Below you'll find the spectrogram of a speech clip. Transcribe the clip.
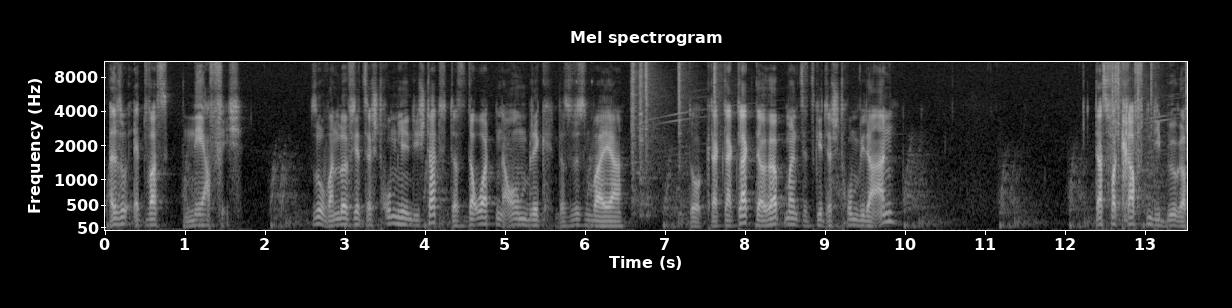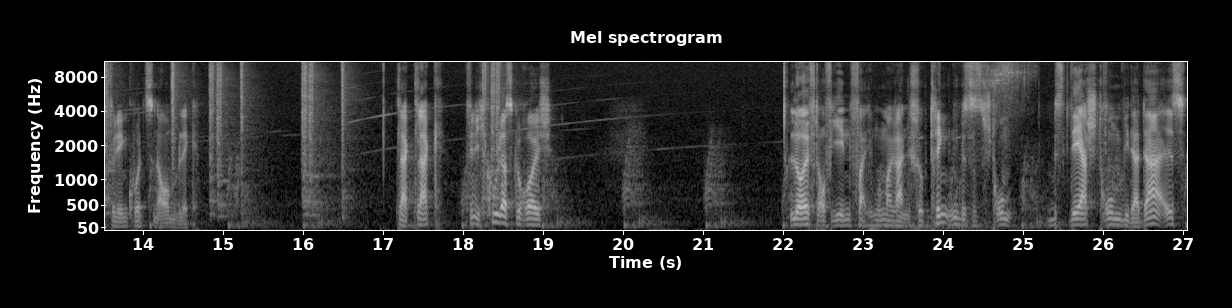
Also etwas nervig. So, wann läuft jetzt der Strom hier in die Stadt? Das dauert einen Augenblick. Das wissen wir ja. So, klack, klack, klack. Da hört man es. Jetzt geht der Strom wieder an. Das verkraften die Bürger für den kurzen Augenblick. Klack, klack. Finde ich cool, das Geräusch. Läuft auf jeden Fall. Ich muss mal gerade einen Schluck trinken, bis das Strom, bis der Strom wieder da ist.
